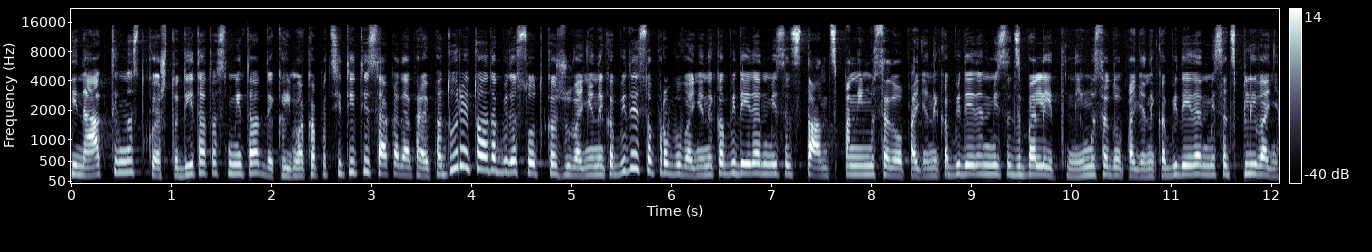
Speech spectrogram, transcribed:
и на активност која што детето смета дека има капацитет и сака да ја прави. Па дури тоа да биде со откажување, нека биде и со пробување, нека биде еден месец танц, па не му се допаѓа, нека биде еден месец балет, не му се допаѓа, нека биде еден месец пливање.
